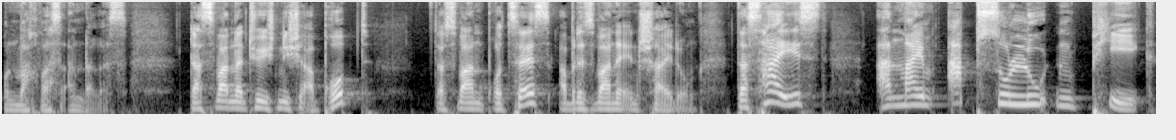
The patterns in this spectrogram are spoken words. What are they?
und mach was anderes. Das war natürlich nicht abrupt, das war ein Prozess, aber das war eine Entscheidung. Das heißt, an meinem absoluten Peak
